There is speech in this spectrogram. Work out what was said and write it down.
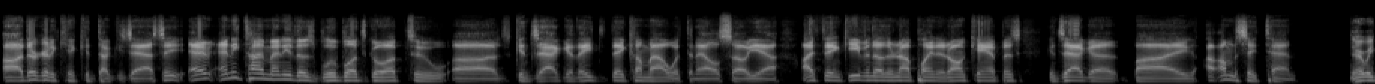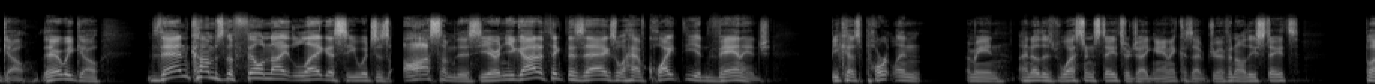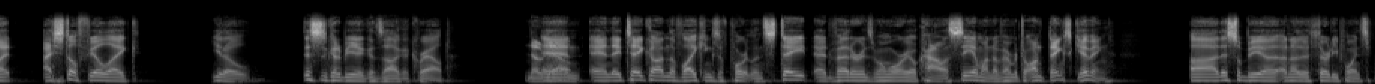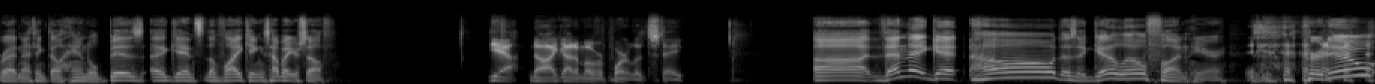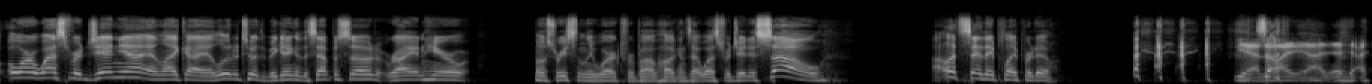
Uh, they're going to kick Kentucky's ass. Anytime any of those blue bloods go up to uh, Gonzaga, they they come out with an L. So yeah, I think even though they're not playing it on campus, Gonzaga by I'm going to say ten. There we go. There we go. Then comes the Phil Knight legacy, which is awesome this year, and you got to think the Zags will have quite the advantage because Portland. I mean, I know those Western states are gigantic because I've driven all these states, but I still feel like you know, this is going to be a Gonzaga crowd. No and, doubt. And they take on the Vikings of Portland State at Veterans Memorial Coliseum on November tw- on Thanksgiving. Uh, this will be a, another 30 point spread, and I think they'll handle biz against the Vikings. How about yourself? Yeah, no, I got them over Portland State. Uh, then they get oh, does it get a little fun here? Purdue or West Virginia, and like I alluded to at the beginning of this episode, Ryan here most recently worked for Bob Huggins at West Virginia. So uh, let's say they play Purdue. yeah, so, no, I, I, I,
